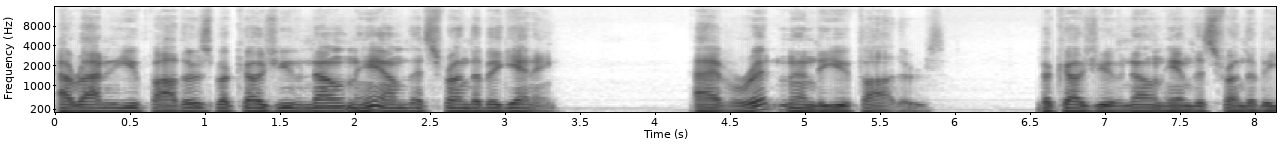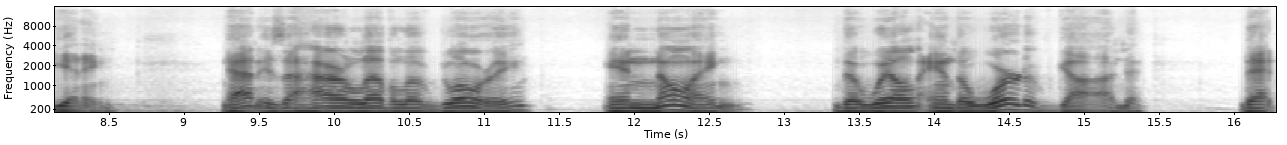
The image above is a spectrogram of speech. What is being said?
I write unto you, fathers, because you've known him that's from the beginning. I have written unto you, fathers, because you have known him that's from the beginning. That is a higher level of glory in knowing the will and the word of God, that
